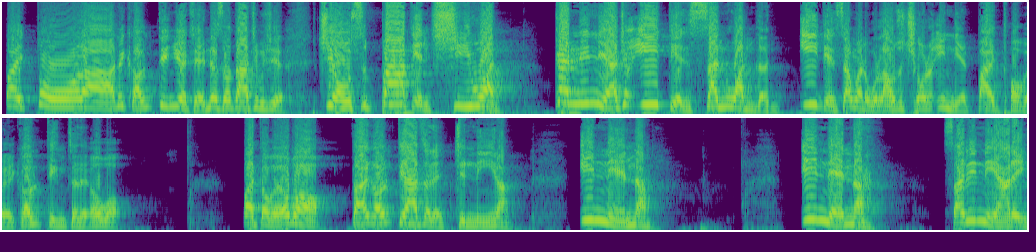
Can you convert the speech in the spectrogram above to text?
拜托啦，你搞订阅者，那时候大家记不记得？九十八点七万，干你娘就一点三万人。一点三万人，我老子求了一年，拜托诶，搞盯着嘞，好不？拜托诶，好不？大家搞盯着嘞，一年啦，一年呐，一年呐，塞你娘嘞！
